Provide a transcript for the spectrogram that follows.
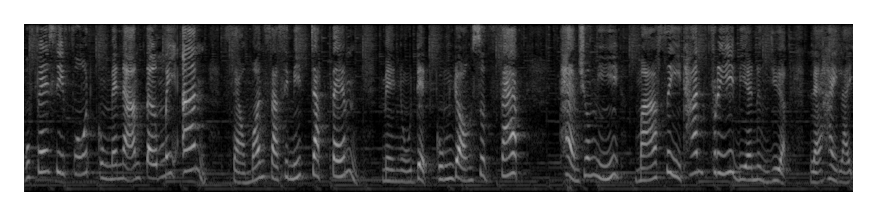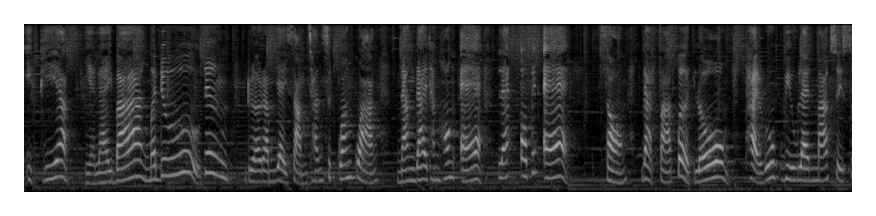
บุฟเฟ่ซีฟู้ดกุ้งแม่น้ำเติมไม่อั้น แซลมอนซาซิมิจัดเต็ม เมนูเด็ดกุ้งดองสุดแซ่บ แถมช่วงนี้มาสี่ท่านฟรีเบียร์หนึ่งเหยือก และไฮไลท์อีกเพียบ มีอะไรบ้างมาดู 1. เรือรำใหญ่ 3 ชั้นสุดกว้างขวาง นั่งได้ทั้งห้องแอร์และโอเพนแอร์ 2. ดาดฟ้าเปิดโล่ง ถ่ายรูปวิวแลนด์มาร์คส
